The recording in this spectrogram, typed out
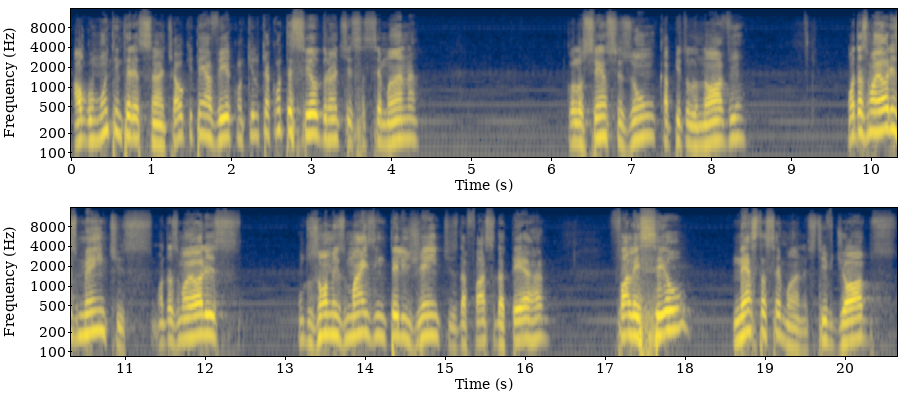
algo muito interessante, algo que tem a ver com aquilo que aconteceu durante essa semana. Colossenses 1, capítulo 9. Uma das maiores mentes, uma das maiores, um dos homens mais inteligentes da face da terra, faleceu nesta semana. Steve Jobs,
